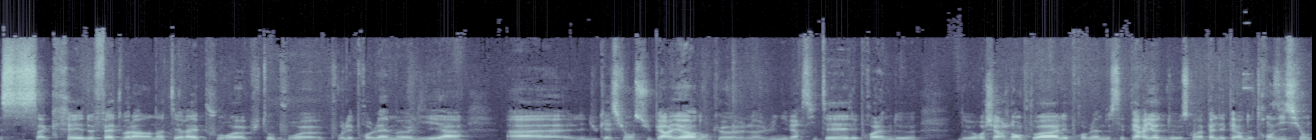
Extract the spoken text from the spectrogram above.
ça, crée de fait voilà, un intérêt pour, plutôt pour, pour les problèmes liés à, à l'éducation supérieure, donc l'université, les problèmes de, recherche d'emploi, les problèmes de ces périodes, de ce qu'on appelle les périodes de transition.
